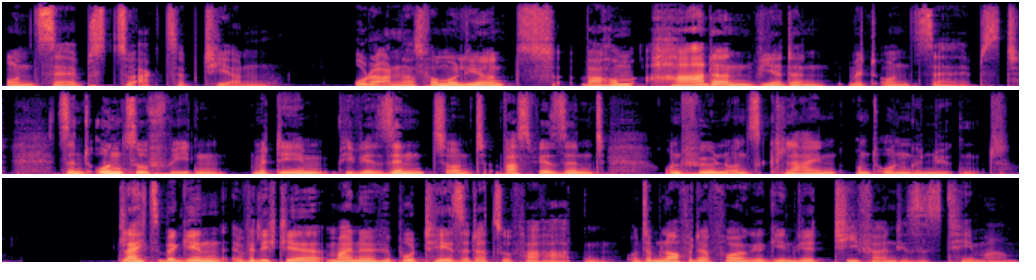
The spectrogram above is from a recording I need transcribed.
uns selbst zu akzeptieren? Oder anders formuliert, warum hadern wir denn mit uns selbst? Sind unzufrieden mit dem, wie wir sind und was wir sind und fühlen uns klein und ungenügend. Gleich zu Beginn will ich dir meine Hypothese dazu verraten und im Laufe der Folge gehen wir tiefer in dieses Thema.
